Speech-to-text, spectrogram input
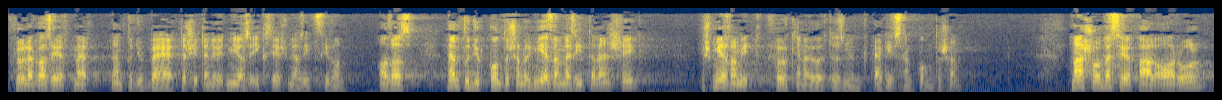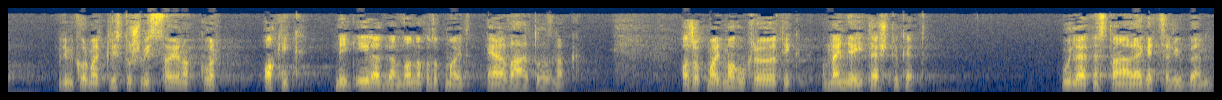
főleg azért, mert nem tudjuk behelyettesíteni, hogy mi az X és mi az Y. Azaz nem tudjuk pontosan, hogy mi ez a mezítelenség, és mi az, amit föl kéne öltöznünk egészen pontosan. Máshol beszél Pál arról, hogy amikor majd Krisztus visszajön, akkor akik még életben vannak, azok majd elváltoznak. Azok majd magukra öltik a mennyei testüket. Úgy lehetne ezt talán legegyszerűbben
